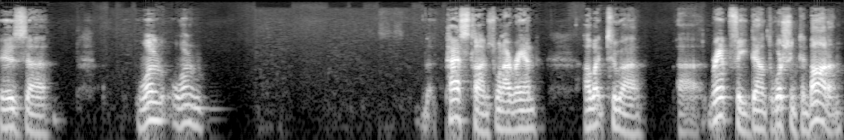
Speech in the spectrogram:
is uh, one one past times when I ran, I went to a, a ramp feed down to Washington Bottom,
